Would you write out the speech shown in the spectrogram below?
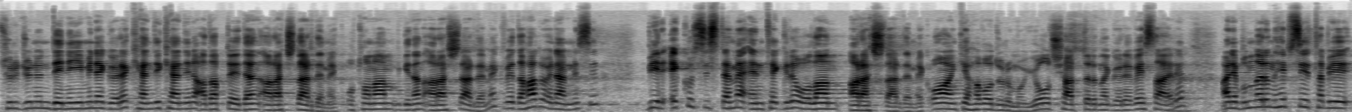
sürücünün deneyimine göre kendi kendini adapte eden araçlar demek. Otonom giden araçlar demek ve daha da önemlisi bir ekosisteme entegre olan araçlar demek. O anki hava durumu, yol şartlarına göre vesaire. Hani bunların hepsi tabii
